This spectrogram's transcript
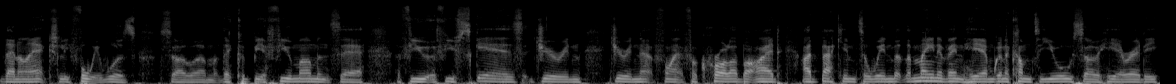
than I actually thought it was. So um, there could be a few moments there, a few a few scares during during that fight for Crolla, but I'd I'd back him to win. But the main event here, I'm going to come to you also here, Eddie.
